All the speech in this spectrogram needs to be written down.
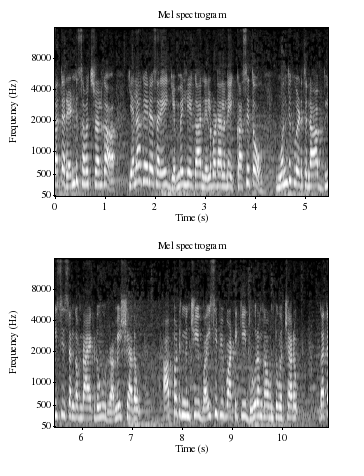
గత రెండు సంవత్సరాలుగా ఎలాగైనా సరే ఎమ్మెల్యేగా నిలబడాలనే కసితో ముందుకు వెడుతున్న బీసీ సంఘం నాయకుడు రమేష్ యాదవ్. అప్పటి నుంచి వైసీపీ పార్టీకి దూరంగా ఉంటూ వచ్చారు. గత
